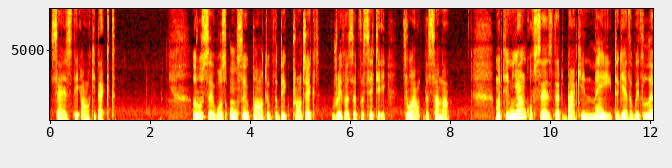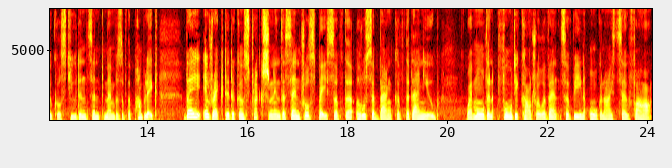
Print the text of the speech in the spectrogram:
says the architect. Russe was also part of the big project Rivers of the City throughout the summer. Martin Yankov says that back in May, together with local students and members of the public, they erected a construction in the central space of the Russe Bank of the Danube, where more than 40 cultural events have been organized so far.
